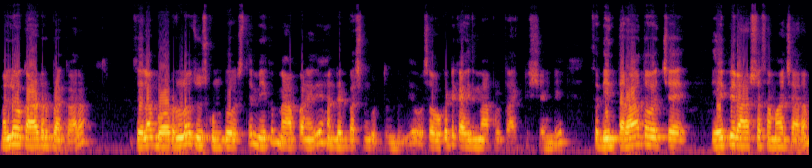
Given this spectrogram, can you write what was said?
మళ్ళీ ఒక ఆర్డర్ ప్రకారం ఇలా బోర్డర్లో చూసుకుంటూ వస్తే మీకు మ్యాప్ అనేది హండ్రెడ్ పర్సెంట్ గుర్తుంటుంది. సో ఒకటికి ఐదు మ్యాప్లు ప్రాక్టీస్ చేయండి. సో దీని తర్వాత వచ్చే ఏపీ రాష్ట్ర సమాచారం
